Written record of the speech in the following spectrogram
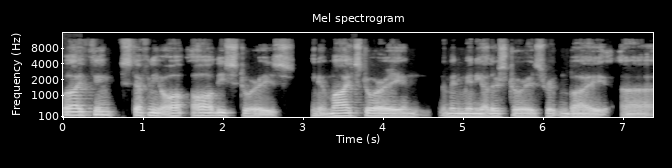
Well, I think, Stephanie, all, all these stories, you know, my story and the many, many other stories written by uh,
